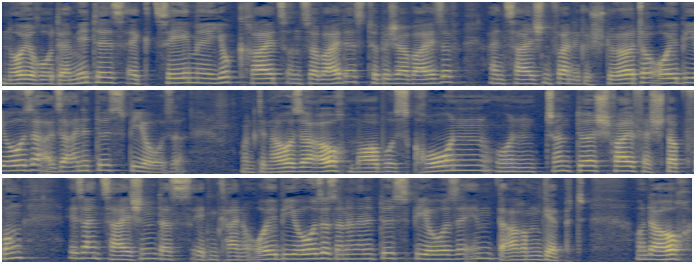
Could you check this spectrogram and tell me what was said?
Neurodermitis, Ekzeme, Juckreiz und so weiter ist typischerweise ein Zeichen für eine gestörte Eubiose, also eine Dysbiose. Und genauso auch Morbus Crohn und Durchfall, Verstopfung ist ein Zeichen, dass eben keine Eubiose, sondern eine Dysbiose im Darm gibt. Und auch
